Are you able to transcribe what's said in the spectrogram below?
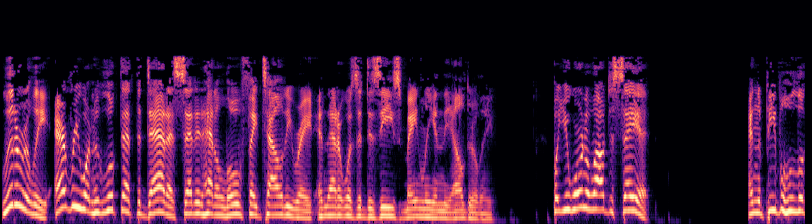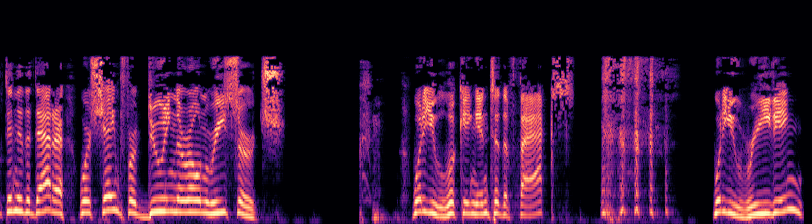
Literally, everyone who looked at the data said it had a low fatality rate and that it was a disease mainly in the elderly. But you weren't allowed to say it. And the people who looked into the data were shamed for doing their own research. what are you looking into the facts? what are you reading?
